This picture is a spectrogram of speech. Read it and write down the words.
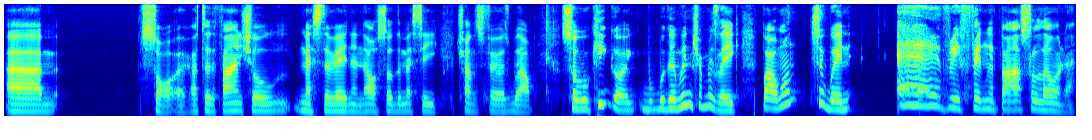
Um, sort of after the financial mess they're in and also the messy transfer as well. So we'll keep going. We're going to win Champions League, but I want to win everything with Barcelona.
